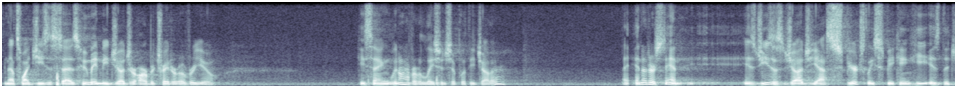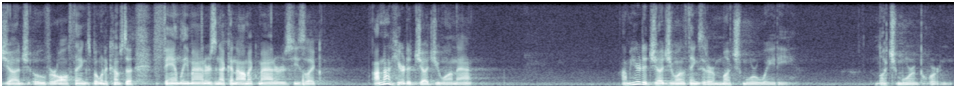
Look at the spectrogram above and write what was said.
And that's why Jesus says, Who made me judge or arbitrator over you? He's saying, We don't have a relationship with each other. And understand, is Jesus judge? Yes, spiritually speaking, he is the judge over all things. But when it comes to family matters and economic matters, he's like, I'm not here to judge you on that. I'm here to judge you on things that are much more weighty, much more important.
